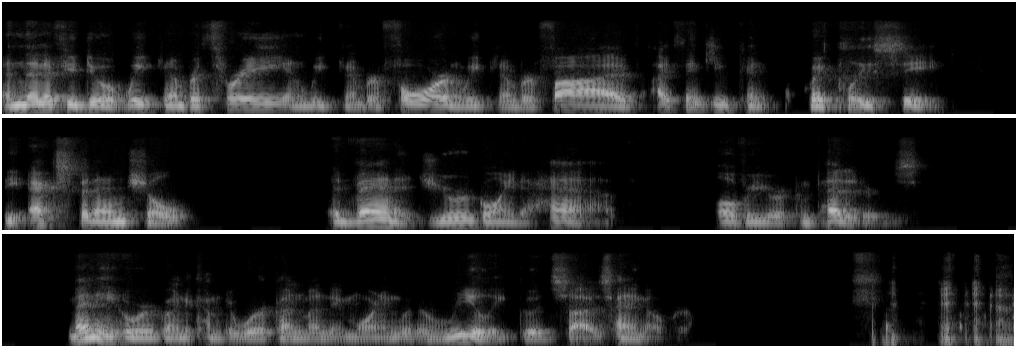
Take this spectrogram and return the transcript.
And then if you do it week number three and week number four and week number five, I think you can quickly see the exponential advantage you're going to have over your competitors. Many who are going to come to work on Monday morning with a really good size hangover.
